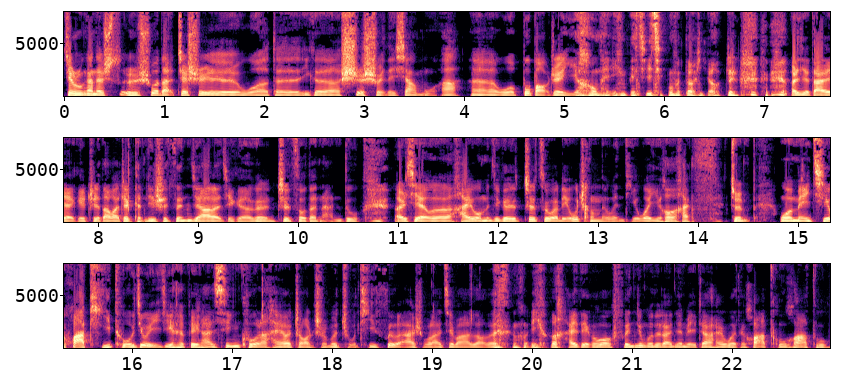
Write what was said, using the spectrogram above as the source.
正如刚才说的，这是我的一个试水的项目啊。呃，我不保证以后每一每期节目都有，这而且大家也可以知道吧，这肯定是增加了这个制作的难度，而且还有我们这个制作流程的问题。我以后还准，我每期画题图就已经很非常辛苦了，还要找什么主题色啊，什么乱七八糟的。我以后还得给我分这么多章节，每天还我得画图画图。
